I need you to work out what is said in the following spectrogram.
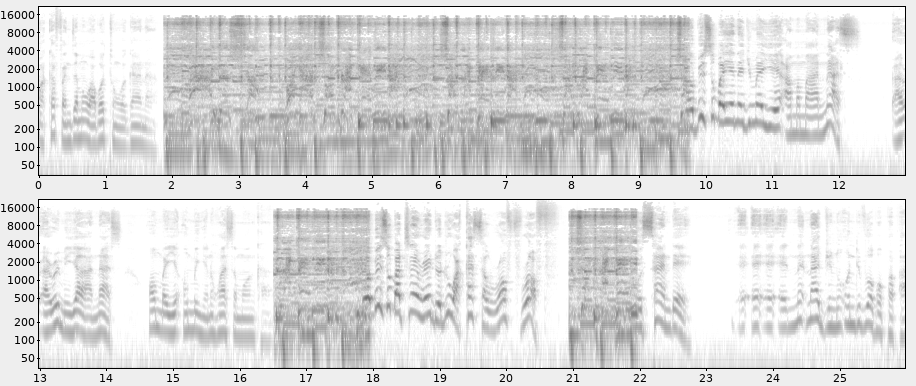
Wakafa nzema waboton wa Ghana. Obi so by ye na juma ye amama anas. Arimi ya anas. Omba ye omenya no ho asem onka. Obi so batna radio do wakasa rough rough. O sande eh eh eh na dwunu on develop papa.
